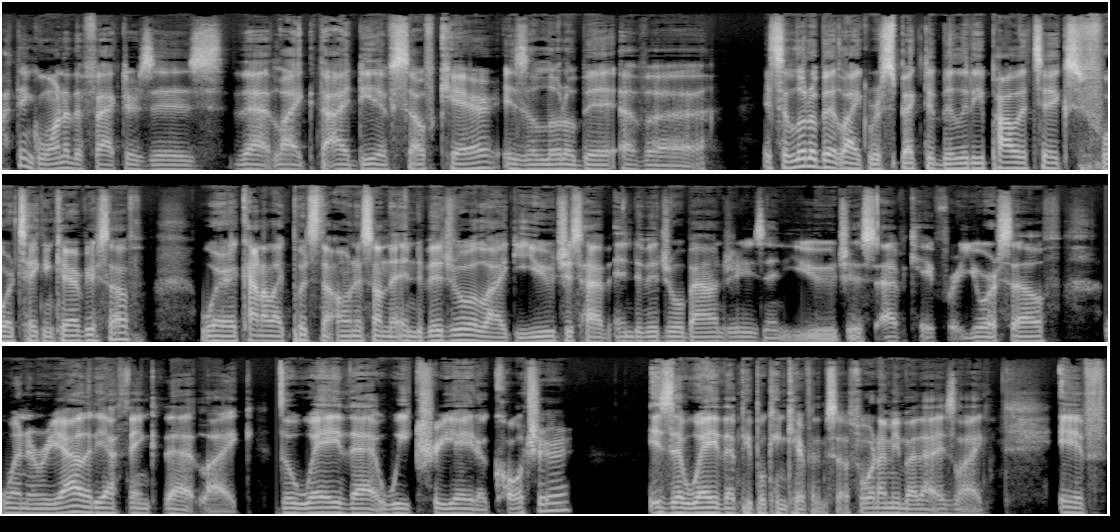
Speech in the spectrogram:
i think one of the factors is that like the idea of self-care is a little bit of a it's a little bit like respectability politics for taking care of yourself where it kind of like puts the onus on the individual like you just have individual boundaries and you just advocate for yourself when in reality i think that like the way that we create a culture is a way that people can care for themselves. So what i mean by that is like if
